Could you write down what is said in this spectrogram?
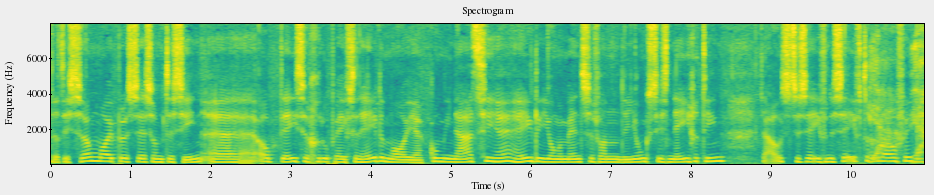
Dat is zo'n mooi proces om te zien. Uh, ook deze groep heeft een hele mooie combinatie. Hè? Hele jonge mensen, van de jongste is 19, de oudste 77 Ja, geloof ik. Ja.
